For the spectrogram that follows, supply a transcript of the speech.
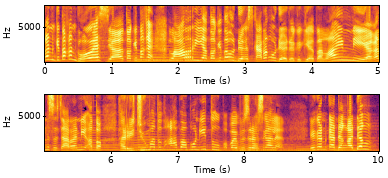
kan kita kan goes ya. Atau kita kayak lari atau kita udah sekarang udah ada kegiatan lain nih ya kan secara nih. Atau hari Jumat atau apa pun itu Bapak Ibu Saudara sekalian. Ya kan kadang-kadang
